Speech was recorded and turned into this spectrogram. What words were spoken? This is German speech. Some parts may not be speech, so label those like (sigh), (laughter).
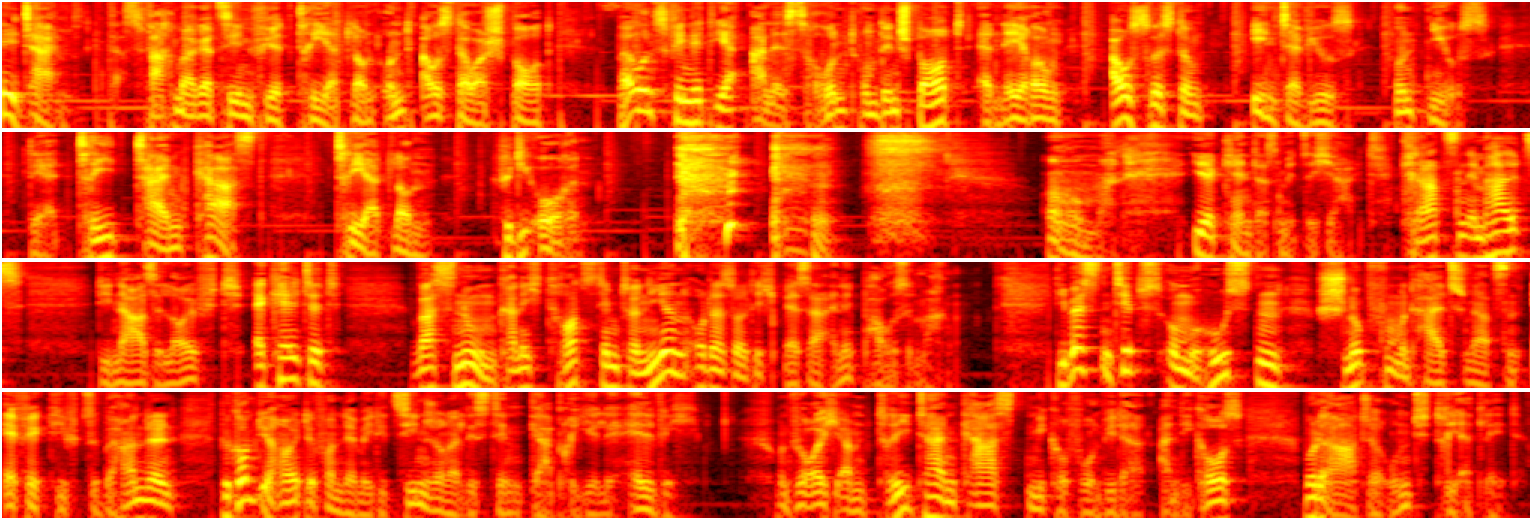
Treetime, das Fachmagazin für Triathlon und Ausdauersport. Bei uns findet ihr alles rund um den Sport, Ernährung, Ausrüstung, Interviews und News. Der Treetime Cast, Triathlon für die Ohren. (coughs) oh Mann, ihr kennt das mit Sicherheit. Kratzen im Hals, die Nase läuft, erkältet. Was nun? Kann ich trotzdem trainieren oder sollte ich besser eine Pause machen? Die besten Tipps, um Husten, Schnupfen und Halsschmerzen effektiv zu behandeln, bekommt ihr heute von der Medizinjournalistin Gabriele Hellwig. Und für euch am Tri-Time-Cast Mikrofon wieder Andi Groß, Moderator und Triathlet.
